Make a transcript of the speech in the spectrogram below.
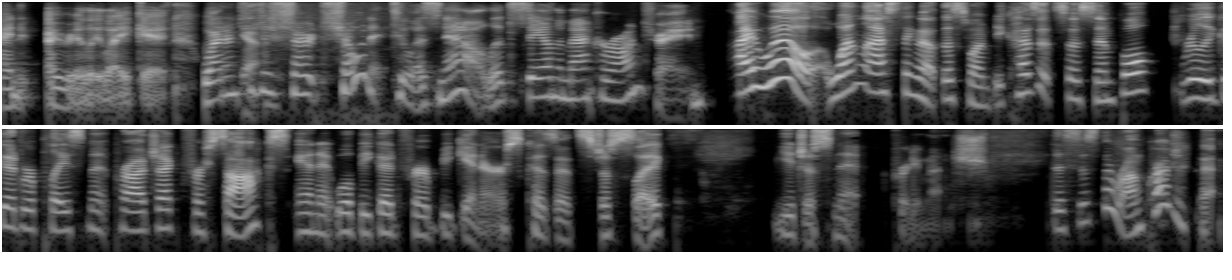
I, I really like it. Why don't yeah. you just start showing it to us now? Let's stay on the macaron train. I will. One last thing about this one because it's so simple, really good replacement project for socks, and it will be good for beginners because it's just like you just knit pretty much. This is the wrong project bag.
